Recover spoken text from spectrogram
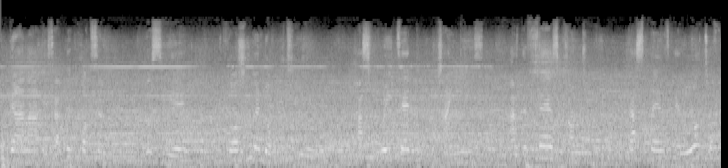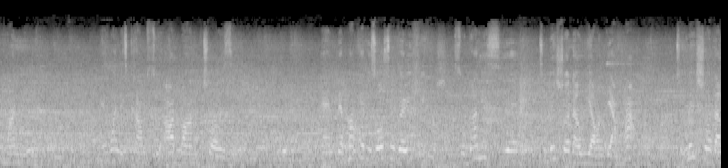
think Ghana is at the bottom this year because UNWTO has rated Chinese as the first country that spends a lot of money and when it comes to outbound tourism. And the market is also very huge. So Ghana is here to make sure that we are on their map, to make sure that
